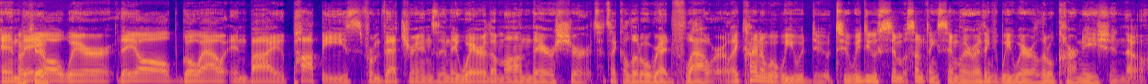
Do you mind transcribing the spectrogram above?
And they all wear, they all go out and buy poppies from veterans and they wear them on their shirts. It's like a little red flower, like kind of what we would do too. We do sim- something similar. I think we wear a little carnation though.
